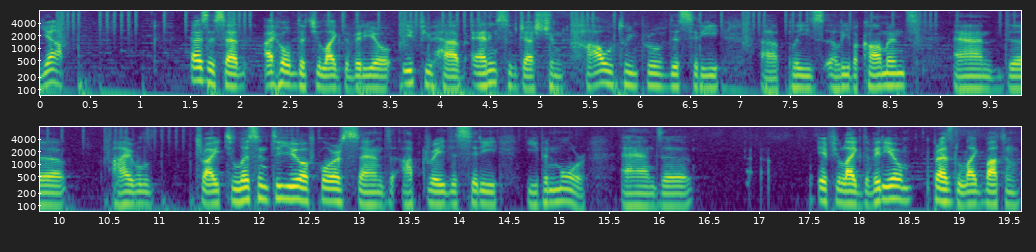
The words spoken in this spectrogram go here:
yeah as I said I hope that you liked the video. If you have any suggestion how to improve this city uh, please uh, leave a comment. And uh, I will try to listen to you of course and upgrade the city even more. And uh, if you like the video press the like button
